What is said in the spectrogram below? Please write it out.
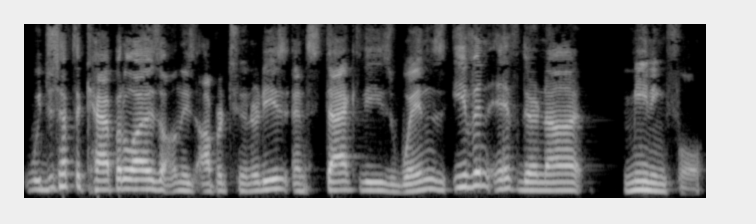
we just have to capitalize on these opportunities and stack these wins, even if they're not meaningful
